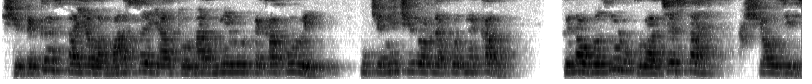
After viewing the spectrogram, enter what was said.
Și pe când sta el la masă, i-a turnat mirul pe capul lui. Ucenicilor le-a fost necaz. Când au văzut lucrul acesta și au zis,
